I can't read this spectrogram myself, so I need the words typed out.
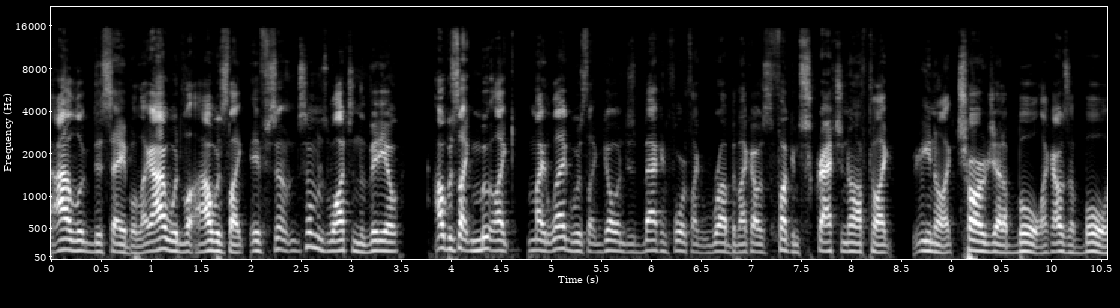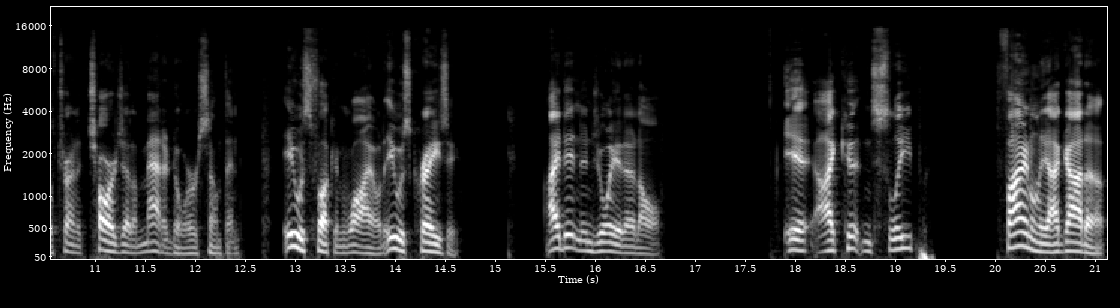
I looked disabled. Like, I would, I was like, if some, someone's watching the video, I was like, mo- like, my leg was like going just back and forth, like rubbing, like I was fucking scratching off to like, you know, like charge at a bull. Like I was a bull trying to charge at a matador or something. It was fucking wild. It was crazy. I didn't enjoy it at all it I couldn't sleep. Finally, I got up,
